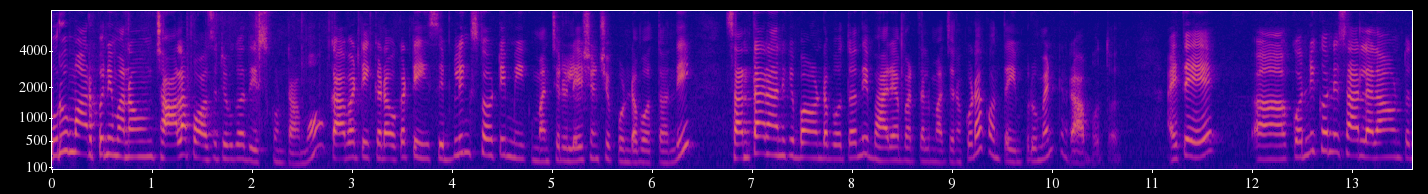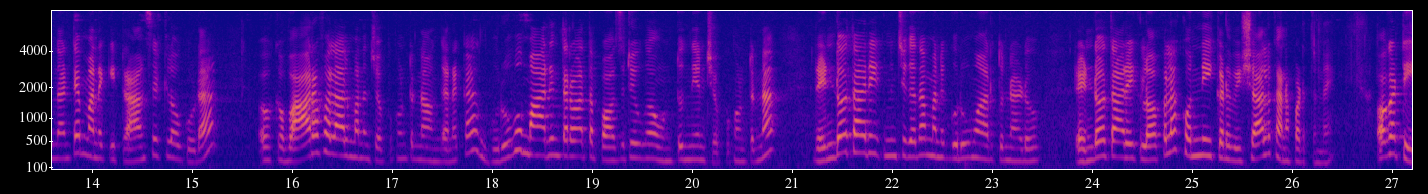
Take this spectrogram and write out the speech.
గురు మార్పుని మనం చాలా పాజిటివ్గా తీసుకుంటాము. కాబట్టి ఇక్కడ ఒకటి సిబ్లింగ్స్ తోటి మీకు మంచి రిలేషన్షిప్ ఉండబోతోంది. సంతానానికి బాగుండబోతోంది. భార్యాభర్తల మధ్యన కూడా కొంత ఇంప్రూవ్మెంట్ రాబోతోంది. అయితే కొన్ని కొన్నిసార్లు ఎలా ఉంటుందంటే మనకి ట్రాన్సిట్లో కూడా ఒక వార ఫలాలు మనం చెప్పుకుంటున్నాం గనక గురువు మారిన తర్వాత పాజిటివ్గా ఉంటుంది అని చెప్పుకుంటున్నా రెండో తారీఖు నుంచి కదా మనకి గురువు మారుతున్నాడు. రెండో తారీఖు లోపల కొన్ని ఇక్కడ విషయాలు కనపడుతున్నాయి. ఒకటి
